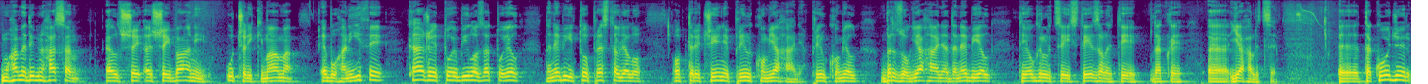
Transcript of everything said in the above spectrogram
Muhammed ibn Hasan el Šejbani, učenik imama Ebu Hanife, kaže to je bilo zato jel, da ne bi to predstavljalo opterećenje prilikom jahanja, prilikom jel, brzog jahanja, da ne bi jel, te ogrlice istezale te dakle, e, jahalice. E, također,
